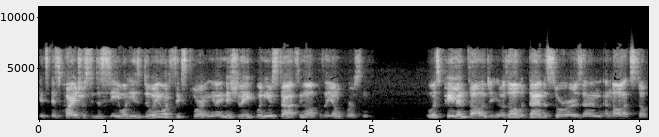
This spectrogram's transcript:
it's, it's quite interesting to see what he's doing, what he's exploring. You know, initially, when he was starting off as a young person, it was paleontology. It was all with dinosaurs and, and all that stuff.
